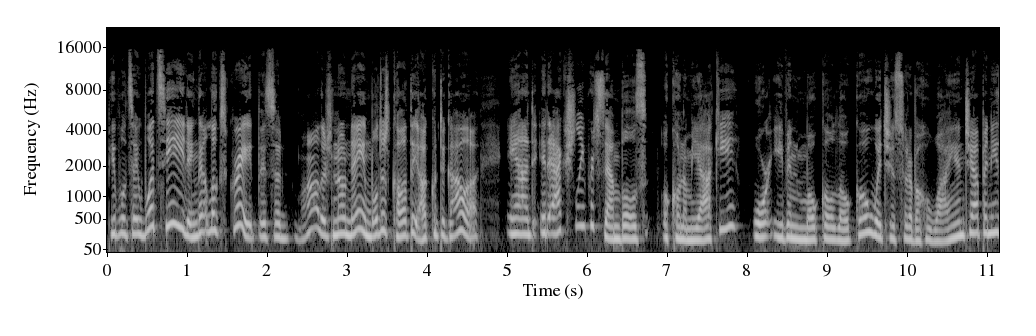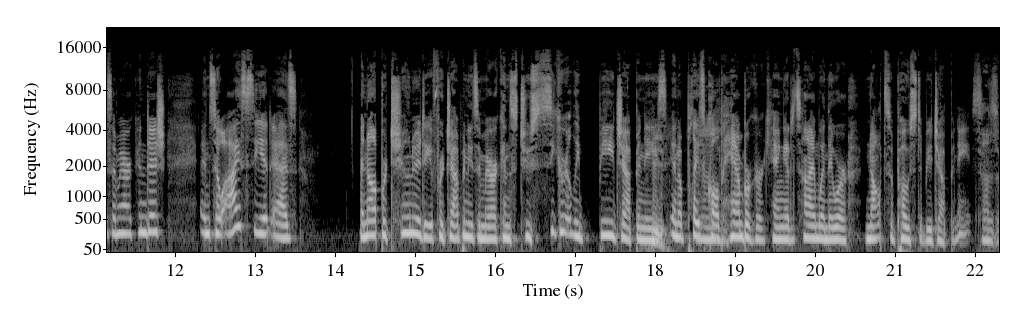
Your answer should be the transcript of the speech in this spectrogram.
People would say, What's he eating? That looks great. They said, Well, there's no name. We'll just call it the Akutagawa. And it actually resembles okonomiyaki or even moko loco, which is sort of a Hawaiian Japanese American dish. And so I see it as an opportunity for Japanese Americans to secretly be Japanese hmm. in a place hmm. called Hamburger King at a time when they were not supposed to be Japanese. Sounds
